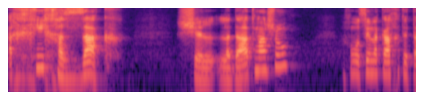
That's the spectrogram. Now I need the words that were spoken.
הכי חזק של לדעת משהו, אנחנו רוצים לקחת את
